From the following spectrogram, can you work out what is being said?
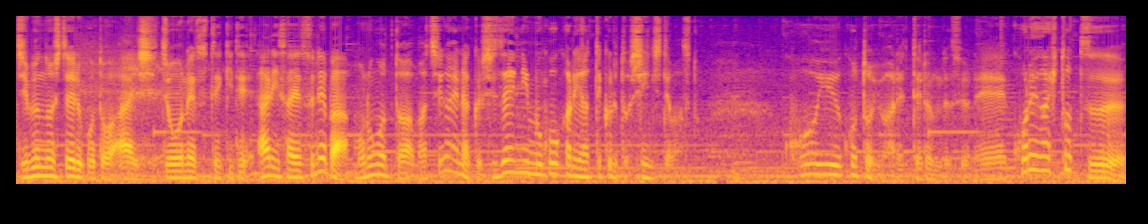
自分のしていることを愛し情熱的でありさえすれば物事は間違いなく自然に向こうからやってくると信じてますと。こういうことを言われてるんですよね。これが一つ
